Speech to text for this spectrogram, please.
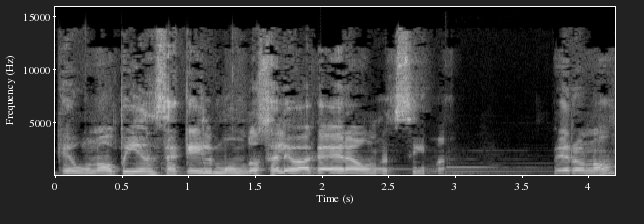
Que uno piensa que el mundo se le va a caer a uno encima, pero no,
